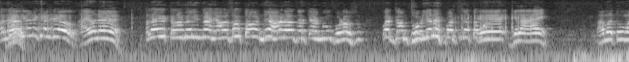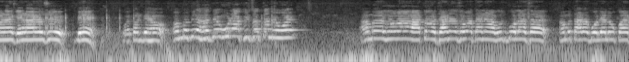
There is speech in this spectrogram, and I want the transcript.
અલે હા. આવ્યો ને કેમ દેવ આવ્યો ને. અલે એ કલામેલી ના આવો છો તો ને હાડે અંદર કે હું ભોળાવ છું. કોઈ ગામ થોડીએ ને પડતી તો એ ગેલા આય. આમાં તું મારા ઘેર આવ્યો છે. બે. વતન બેહો. અમે બે હજે હું રાખી છે તમે હોય. આમાં જોવા આ તો જાણે જોવા તને આવું જ બોલાશે. છે અમે તારે બોલેલું કોઈ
